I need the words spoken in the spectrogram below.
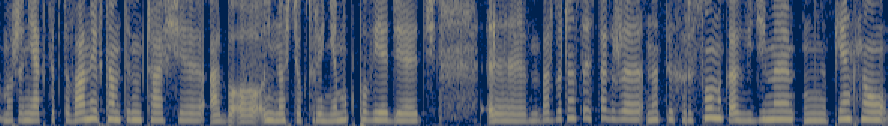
może nieakceptowanej w tamtym czasie, albo o inności, o której nie mógł powiedzieć. Bardzo często jest tak, że na tych rysunkach widzimy mm, piękną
